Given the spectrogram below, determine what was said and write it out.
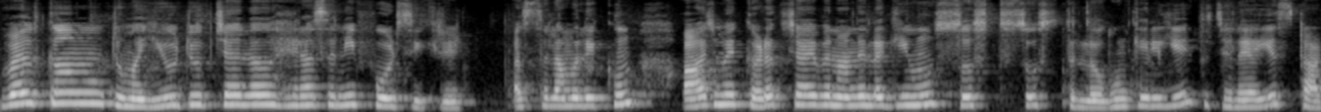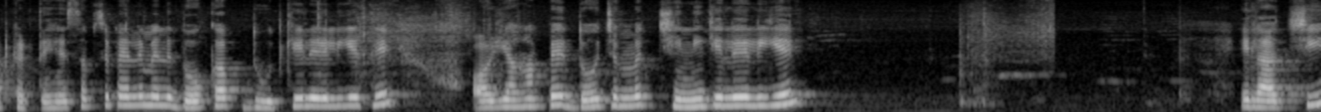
Welcome to my YouTube channel Heera Sunny food secret असलकुम आज मैं कड़क चाय बनाने लगी हूँ सुस्त सुस्त लोगों के लिए। तो चले आइए स्टार्ट करते हैं। सबसे पहले मैंने दो कप दूध के ले लिए थे और यहाँ पे दो चम्मच चीनी के ले लिए। इलायची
